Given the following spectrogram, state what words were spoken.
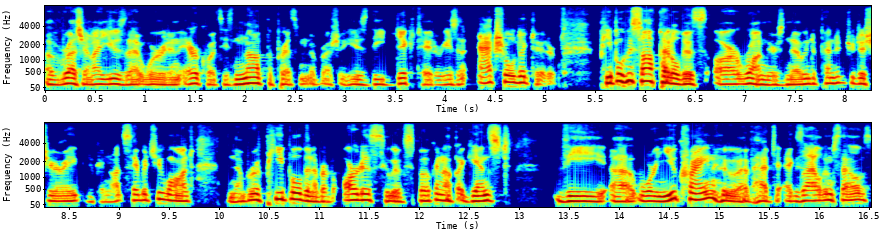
of Russia, and I use that word in air quotes. He's not the president of Russia. He is the dictator. He's an actual dictator. People who soft pedal this are wrong. There's no independent judiciary. You cannot say what you want. The number of people, the number of artists who have spoken up against the uh, war in Ukraine, who have had to exile themselves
